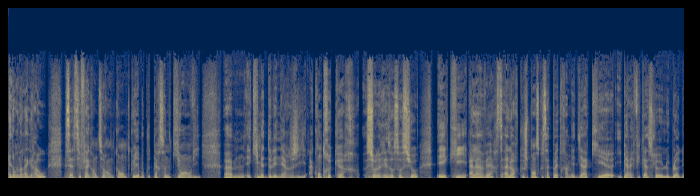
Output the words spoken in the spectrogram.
Et donc dans la Graou, c'est assez flagrant de se rendre compte qu'il y a beaucoup de personnes qui ont envie euh, et qui mettent de l'énergie à contre-coeur sur les réseaux sociaux et qui, à l'inverse, alors que je pense que ça peut être un média qui est euh, hyper efficace, le, blog,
